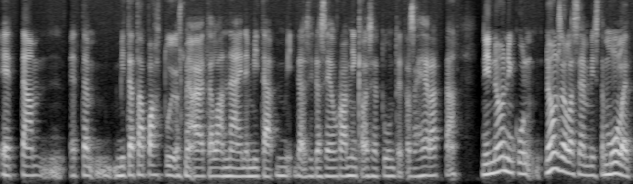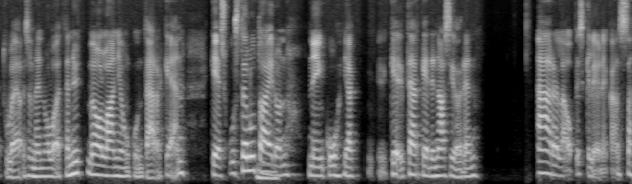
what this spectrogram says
että, että mitä tapahtuu, jos me ajatellaan näin ja mitä, mitä sitä seuraa, minkälaisia tunteita se herättää. Niin ne on, niin kuin, ne on sellaisia, mistä mulle tulee sellainen olo, että nyt me ollaan jonkun tärkeän keskustelutaidon mm. niin kuin, ja tärkeiden asioiden äärellä opiskelijoiden kanssa.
